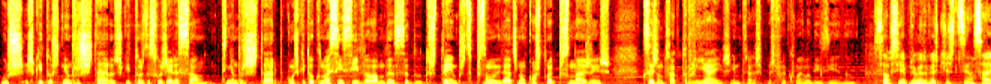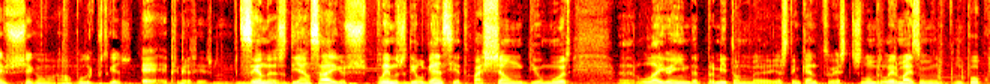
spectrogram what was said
os escritores tinham de resistar, os escritores da sua geração tinham de resistar, porque um escritor que não é sensível à mudança do, dos tempos, de personalidades, não constrói personagens que sejam de facto reais, entre aspas, como ela dizia. Não? Sabe se é a primeira vez que estes ensaios chegam ao público português? É, é a primeira vez, não? Dezenas de ensaios plenos de elegância, de paixão, de humor. Uh, leio ainda, permitam-me este encanto, este deslumbre, ler mais um, um pouco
